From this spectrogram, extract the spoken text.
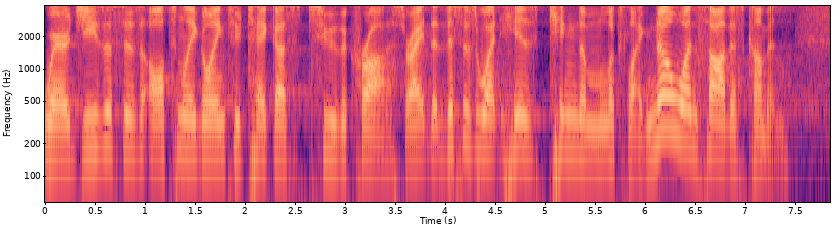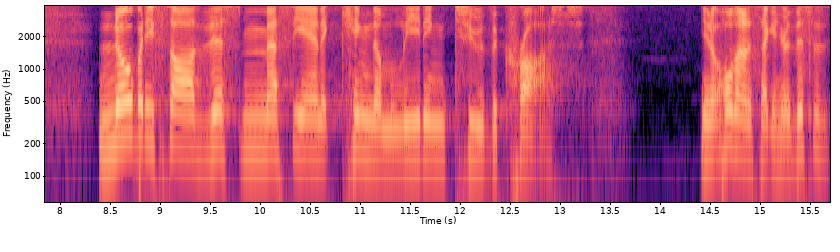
where Jesus is ultimately going to take us to the cross, right? That this is what his kingdom looks like. No one saw this coming. Nobody saw this messianic kingdom leading to the cross. You know, hold on a second here. This is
